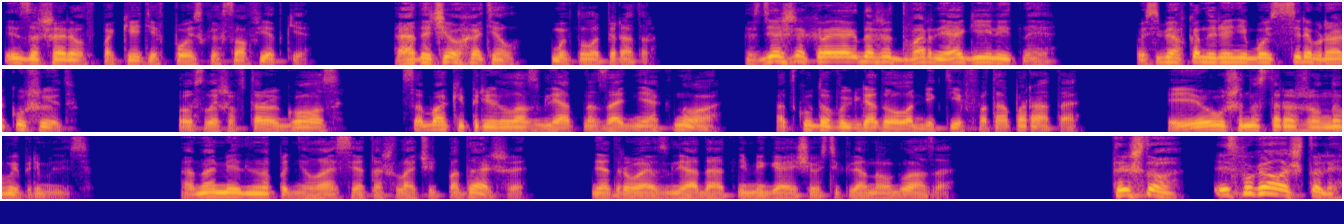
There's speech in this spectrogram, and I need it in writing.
и зашарил в пакете в поисках салфетки. «А ты чего хотел?» — хмыкнул оператор. «В здешних краях даже дворняги элитные. У себя в конуре, небось, серебра кушают». Услышав второй голос, собака перевела взгляд на заднее окно, откуда выглядывал объектив фотоаппарата. Ее уши настороженно выпрямились. Она медленно поднялась и отошла чуть подальше, не отрывая взгляда от немигающего стеклянного глаза. «Ты что, испугалась, что ли?»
